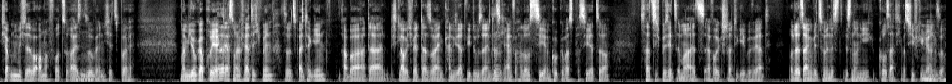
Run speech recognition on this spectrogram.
Ich habe nämlich selber auch noch vor zu reisen, mhm. so, wenn ich jetzt bei meinem Yoga-Projekt ja. erstmal fertig bin, soll es weitergehen. Aber da, ich glaube, ich werde da so ein Kandidat wie du sein, dass ja. ich einfach losziehe und gucke, was passiert. So. Das hat sich bis jetzt immer als Erfolgsstrategie bewährt. Oder sagen wir zumindest, ist noch nie großartig was schiefgegangen. Mhm. So.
